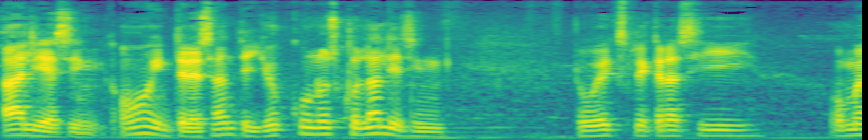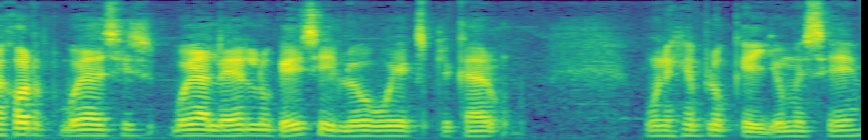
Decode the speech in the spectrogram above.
Aliasing. Oh, interesante. Yo conozco el aliasing. Lo voy a explicar así. O mejor, voy a decir, voy a leer lo que dice y luego voy a explicar un ejemplo que yo me sé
